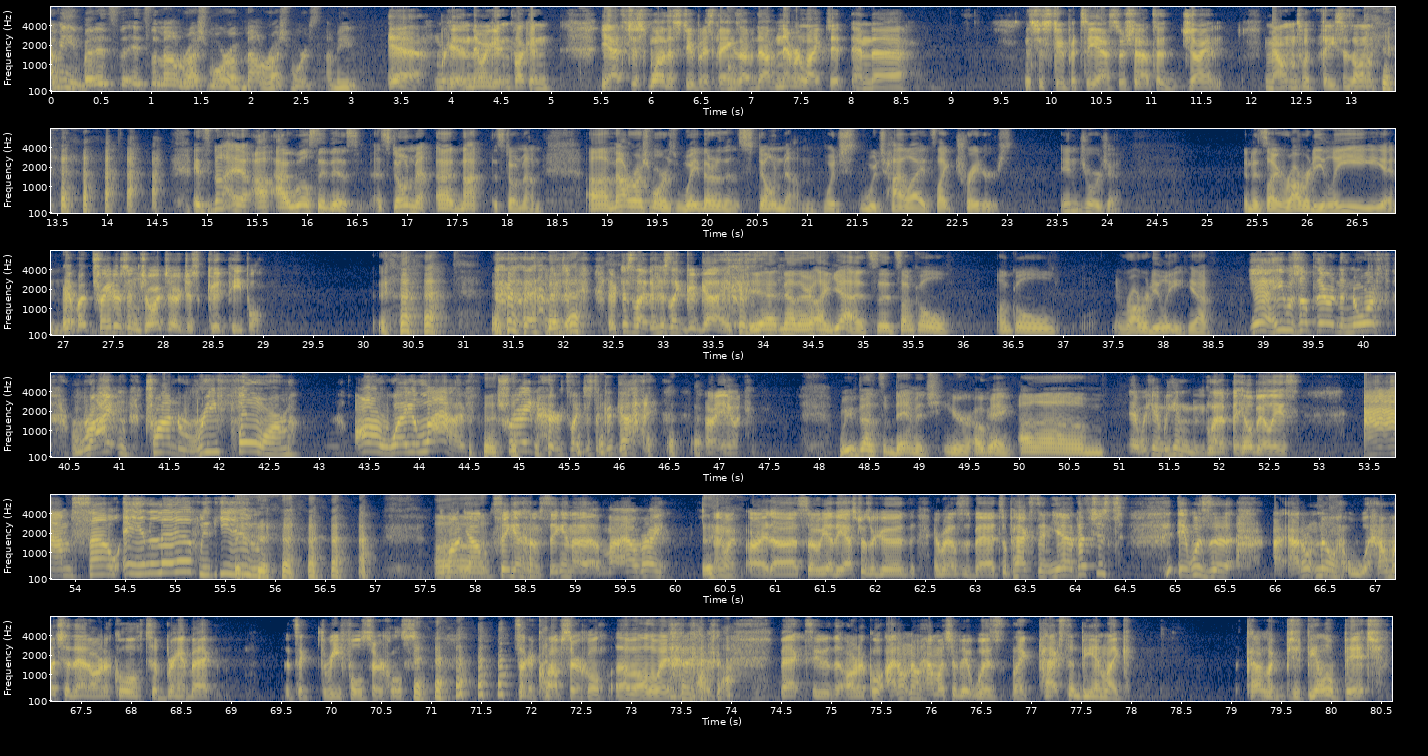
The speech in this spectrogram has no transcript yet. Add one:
I mean, but it's the it's the Mount Rushmore of Mount Rushmores. I mean, Yeah, we're getting then we're getting fucking. Yeah, it's just one of the stupidest things. I've I've never liked it, and uh, it's just stupid. So yeah, so shout out to giant mountains with faces on them. it's not. I, I will say this: Stone Mountain, uh, not Stone Mountain. Uh, Mount Rushmore is way better than Stone Mountain, which which highlights like traitors in Georgia, and it's like Robert E. Lee and yeah, but traders in Georgia are just good people. they're, just, they're just like they're just like good guys. yeah, no, they're like yeah, it's it's Uncle Uncle Robert E. Lee. Yeah, Yeah, he was up there in the north, writing, trying to reform our way of life. Traitor. It's like just a good guy. All right. Anyway, we've done some damage here. Okay, um, yeah, we can we can let up the hillbillies. I'm so in love with you. Come on, y'all. I'm singing. I'm singing uh, my Al Gray. Anyway, all right. Uh, so yeah, the Astros are good. Everybody else is bad. So Paxton, yeah, that's just. It was a. I, I don't know how, how much of that article to bring it back. It's like three full circles. it's like a crop circle of all the way back to the article. I don't know how much of it was like Paxton being like, kind of like just being a little bitch.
